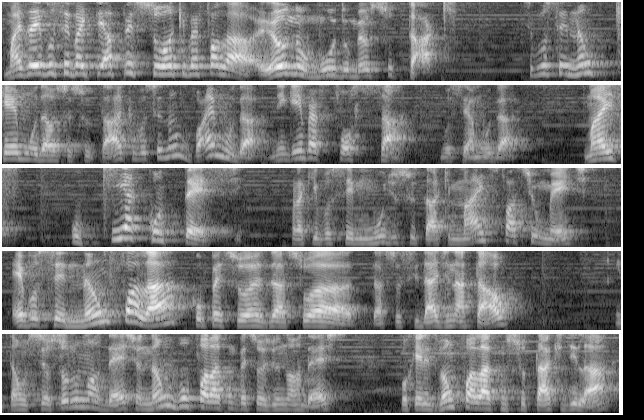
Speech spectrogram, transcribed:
Mas aí você vai ter a pessoa que vai falar, eu não mudo o meu sotaque. Se você não quer mudar o seu sotaque, você não vai mudar. Ninguém vai forçar você a mudar. Mas o que acontece para que você mude o sotaque mais facilmente é você não falar com pessoas da sua, da sua cidade natal. Então, se eu sou do Nordeste, eu não vou falar com pessoas do Nordeste, porque eles vão falar com sotaque de lá.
